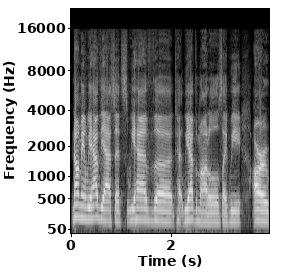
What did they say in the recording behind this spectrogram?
no man. We have the assets, we have the we have the models. Like we are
